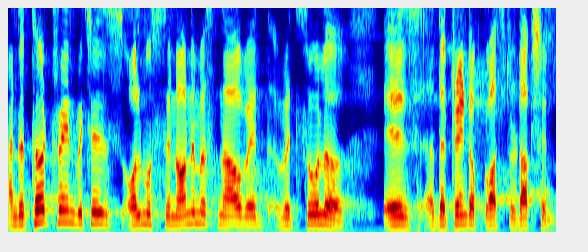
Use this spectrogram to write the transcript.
And the third trend, which is almost synonymous now with, with solar, is uh, the trend of cost reduction.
